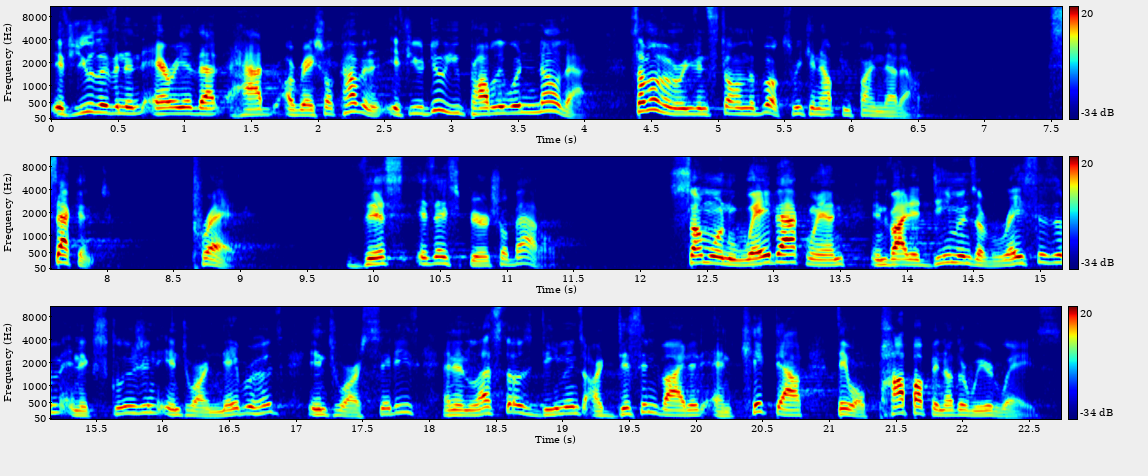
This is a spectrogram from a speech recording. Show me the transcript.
if you live in an area that had a racial covenant. If you do, you probably wouldn't know that. Some of them are even still in the books. We can help you find that out. Second, pray. This is a spiritual battle. Someone way back when invited demons of racism and exclusion into our neighborhoods, into our cities, and unless those demons are disinvited and kicked out, they will pop up in other weird ways.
